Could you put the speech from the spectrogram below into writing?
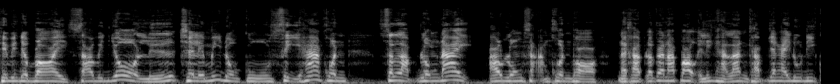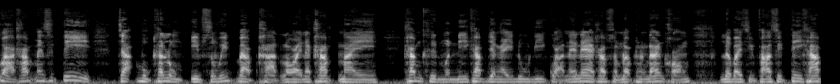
เควินเดบรอยซาวินโยหรือเชเลมี่โดกูสี่ห้าคนสลับลงได้เอาลง 3 คนพอนะครับแล้วก็นาเป้าเอลิงฮาลันครับ ยังไงดูดีกว่าครับแมนซิตี้จะบุกถล่มอีฟสวิตแบบขาดลอยนะครับ ในค่ำคืนวันนี้ครับ ยังไงดูดีกว่าแน่ ๆ ครับสำหรับทางด้านของเรือใบสีฟ้าซิตี้ครับ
